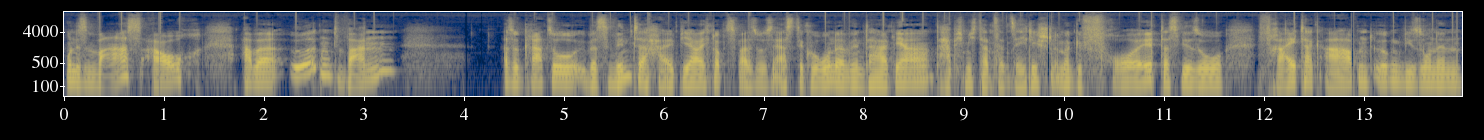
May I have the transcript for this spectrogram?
Und es war's auch. Aber irgendwann also gerade so übers Winterhalbjahr, ich glaube, das war so das erste Corona-Winterhalbjahr, da habe ich mich dann tatsächlich schon immer gefreut, dass wir so Freitagabend irgendwie so einen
